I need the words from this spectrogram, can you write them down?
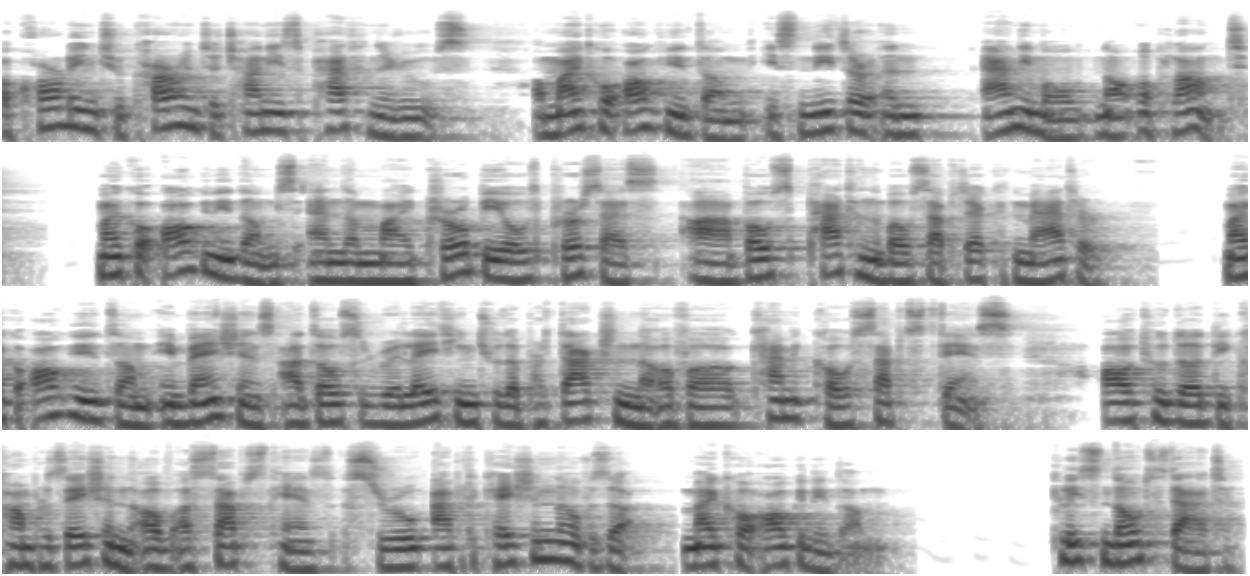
According to current Chinese patent rules, a microorganism is neither an animal nor a plant. Microorganisms and the microbial process are both patentable subject matter. Microorganism inventions are those relating to the production of a chemical substance or to the decomposition of a substance through application of the microorganism. Please note that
